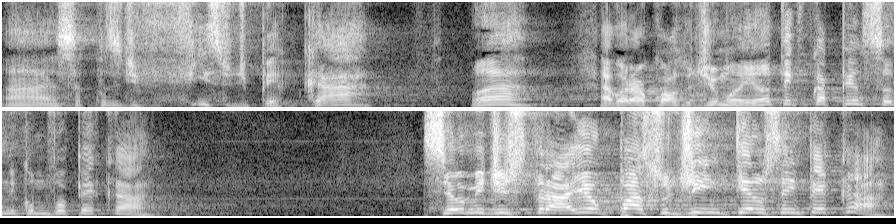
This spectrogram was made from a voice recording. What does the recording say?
Ah, essa coisa difícil de pecar, não é? Agora eu acordo de manhã, tenho que ficar pensando em como vou pecar. Se eu me distrair, eu passo o dia inteiro sem pecar.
